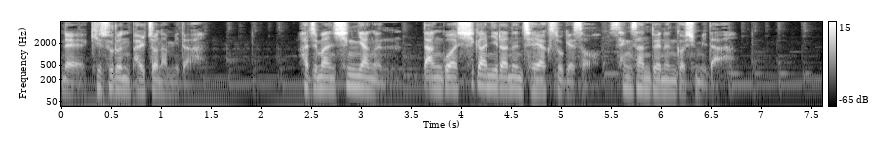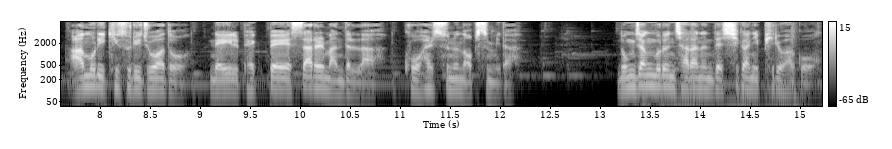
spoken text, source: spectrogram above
네, 기술은 발전합니다. 하지만 식량은 땅과 시간이라는 제약 속에서 생산되는 것입니다. 아무리 기술이 좋아도 내일 100배의 쌀을 만들라 고 할 수는 없습니다. 농작물은 자라는데 시간이 필요하고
